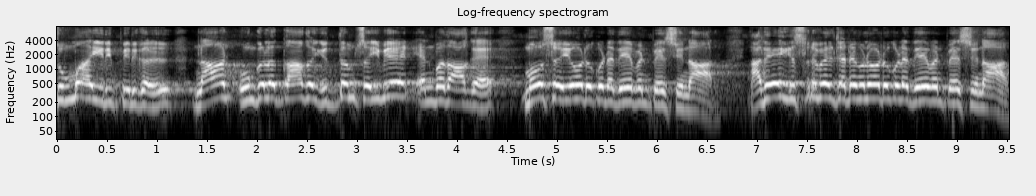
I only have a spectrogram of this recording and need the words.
சும்மா இருப்பீர்கள். நான் உங்களுக்காக யுத்தம் செய்வேன் என்பதாக மோசையோடு கூட தேவன் பேசினார். அதே இஸ்ரேல் ஜனங்களோடு கூட தேவன் பேசினார்.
